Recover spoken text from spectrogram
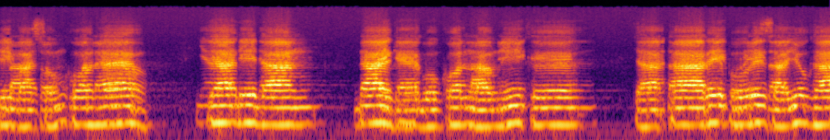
ฏิบัติสมควรแล้วญาติดัง ได้แก่บุคคลเหล่านี้คือ จัตตาริปุริสายุคา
